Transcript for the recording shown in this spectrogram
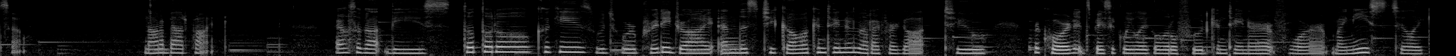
So, not a bad find. I also got these Totoro cookies, which were pretty dry, and this Chiikawa container that I forgot to record. It's basically like a little food container for my niece to like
